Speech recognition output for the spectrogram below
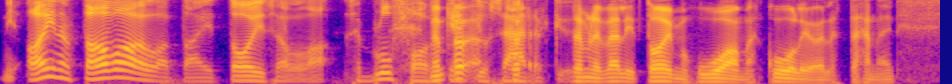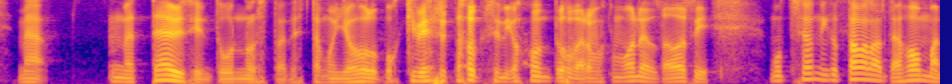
niin aina tavalla tai toisella se bluffausketju särkyy. Tämmöinen väli toimi huoma kuulijoille tähän näin. Mä, mä täysin tunnustan, että mun joulupukkivertaukseni ontuu varmaan monelta osin, mutta se on niinku tavallaan tämä homman,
